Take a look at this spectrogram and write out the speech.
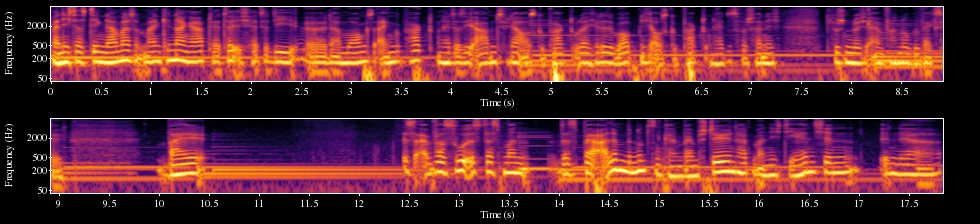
wenn ich das Ding damals mit meinen Kindern gehabt hätte, ich hätte die äh, da morgens eingepackt und hätte sie abends wieder ausgepackt oder ich hätte sie überhaupt nicht ausgepackt und hätte es wahrscheinlich zwischendurch einfach nur gewechselt. Weil es einfach so ist, dass man das bei allem benutzen kann. Beim Stillen hat man nicht die Händchen in der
